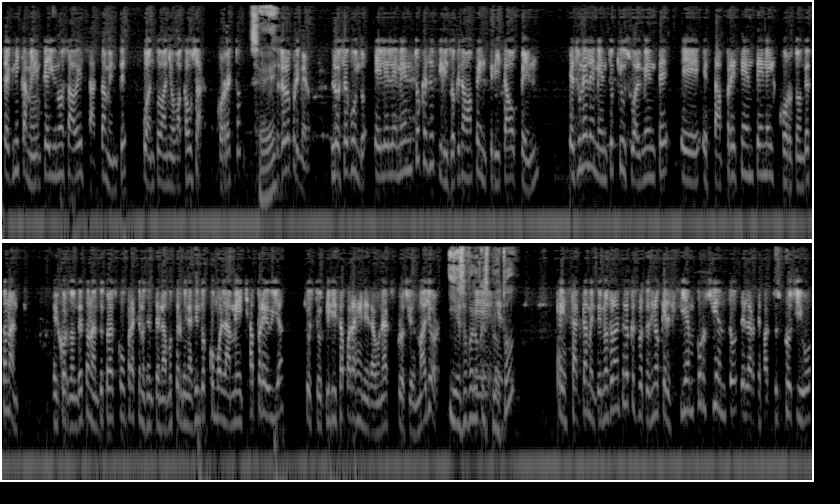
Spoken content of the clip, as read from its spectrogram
técnicamente y uno sabe exactamente cuánto daño va a causar, ¿correcto? Sí. Eso es lo primero. Lo segundo, el elemento que se utilizó que se llama pentrita o pen es un elemento que usualmente eh, está presente en el cordón detonante. El cordón detonante, otra vez, como para que nos entendamos, termina siendo como la mecha previa que usted utiliza para generar una explosión mayor. ¿Y eso fue lo que Eh, explotó? Exactamente, y no solamente lo que explotó, sino que el 100% del artefacto explosivo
